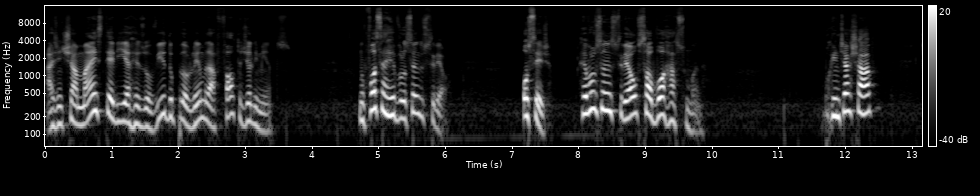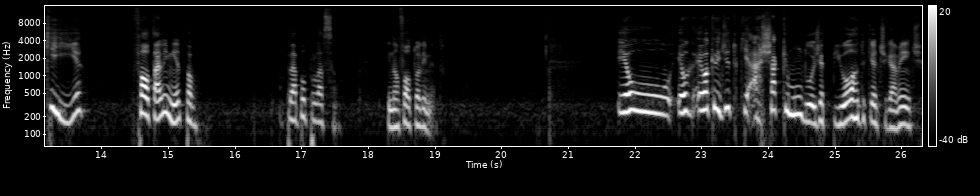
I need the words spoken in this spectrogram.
a gente jamais teria resolvido o problema da falta de alimentos. Não fosse a Revolução Industrial. Ou seja, a Revolução Industrial salvou a raça humana. Porque a gente achava que ia faltar alimento para a população. E não faltou alimento. Eu, eu, eu acredito que achar que o mundo hoje é pior do que antigamente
